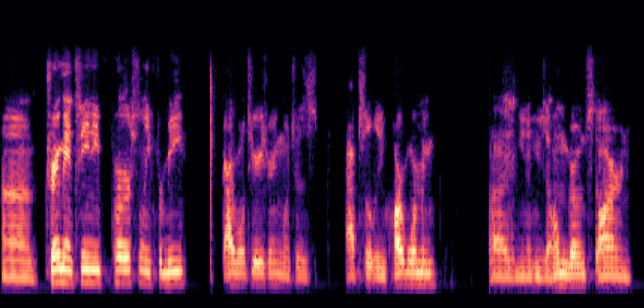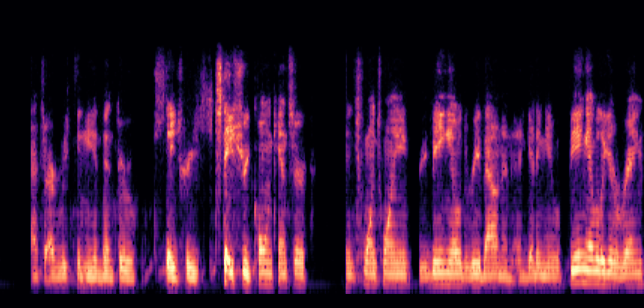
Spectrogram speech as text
Um, Trey Mancini, personally for me, got a World Series ring, which was absolutely heartwarming. Uh, you know, he's a homegrown star, and after everything he had been through, stage three, stage three colon cancer in 2020, being able to rebound and, and getting able, being able to get a ring,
